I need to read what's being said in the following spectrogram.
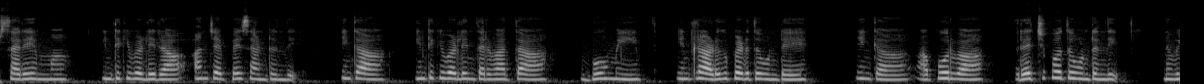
సరే అమ్మా ఇంటికి వెళ్ళిరా అని చెప్పేసి అంటుంది. ఇంకా ఇంటికి వెళ్ళిన తర్వాత భూమి ఇంట్లో అడుగు పెడుతూ ఉంటే ఇంకా అపూర్వ రెచ్చిపోతూ ఉంటుంది. నువ్వు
